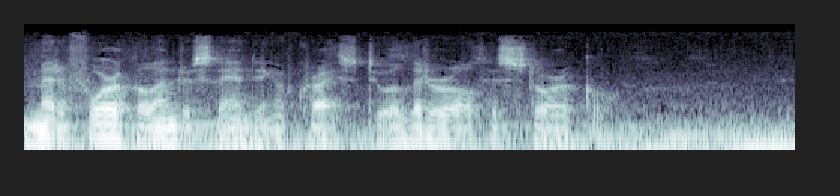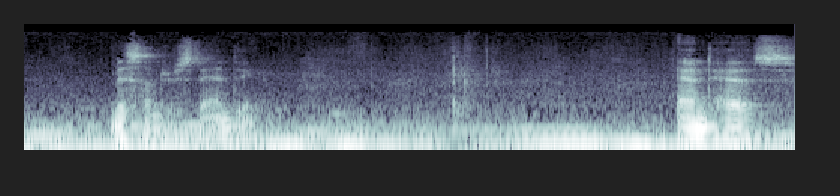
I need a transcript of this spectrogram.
metaphorical understanding of Christ to a literal, historical misunderstanding. And has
